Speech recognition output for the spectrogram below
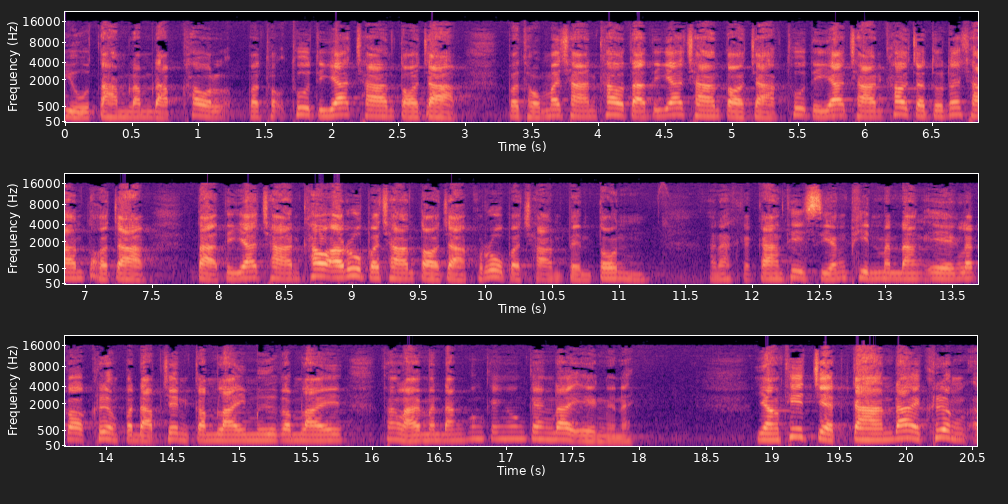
อยู่ตามลำดับเข้าทุติยฌานต่อจากปฐมฌานเข้าตติยฌานต่อจากทุติยฌานเข้าจตุตฌานต่อจากตติยฌานเข้าอารูปฌานต่อจากรูปฌานเป็นต้นนะการที่เสียงพินมันดังเอง แล้วก็เครื่องประดับเช่นกำไลมือกำไล ทั้งหลายมันดังก้องแก้งก้องแก้งได้เองเนี่ยนะอย่างที่เจ็ดการได้เครื่องอ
